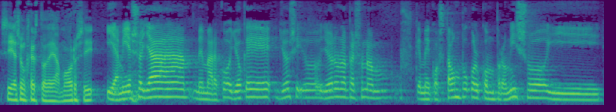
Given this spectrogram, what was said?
Sí, es un gesto de amor, sí. Y a mí eso ya me marcó. Yo que yo he sido, yo era una persona que me costaba un poco el compromiso y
